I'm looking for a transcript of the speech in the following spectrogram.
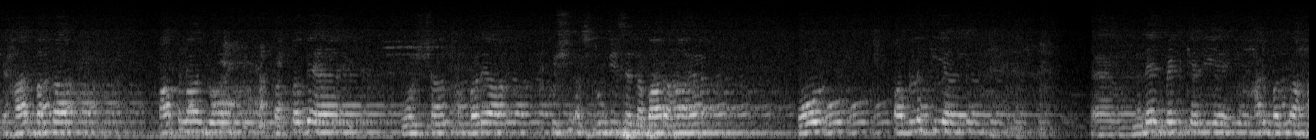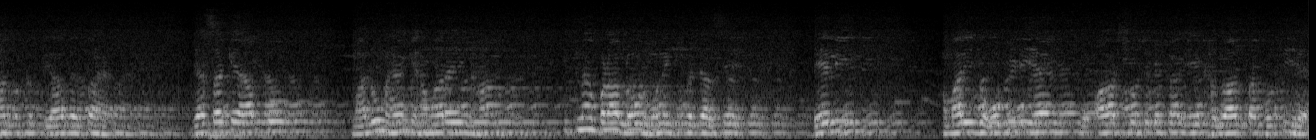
कि हर बंदा अपना जो कर्तव्य है, वो शान बड़ा खुश असलूबी से नभा रहा है। और पब्लिक की मैनेजमेंट के लिए हर बंदा हर वक्त तैयार रहता है। जैसा कि आपको मालूम है कि हमारे यहाँ इतना बड़ा लोड होने की वजह से डेली हमारी जो ओपीडी है, वो 800 से लेकर एक हज़ार तक होती है।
